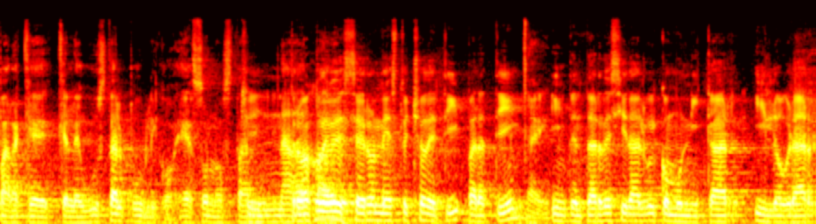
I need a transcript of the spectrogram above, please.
para que, que le guste al público eso no está Sí, el nada trabajo padre. debe de ser honesto, hecho de ti, para ti, Ahí. intentar decir algo y comunicar y lograr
